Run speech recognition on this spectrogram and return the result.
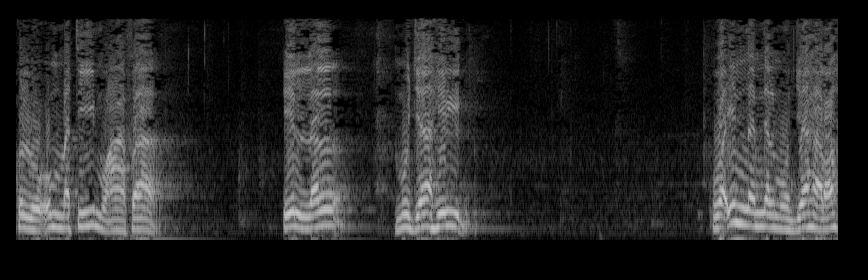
kullu ummati mu'afa illal mujahirin wa inna minal mujaharah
